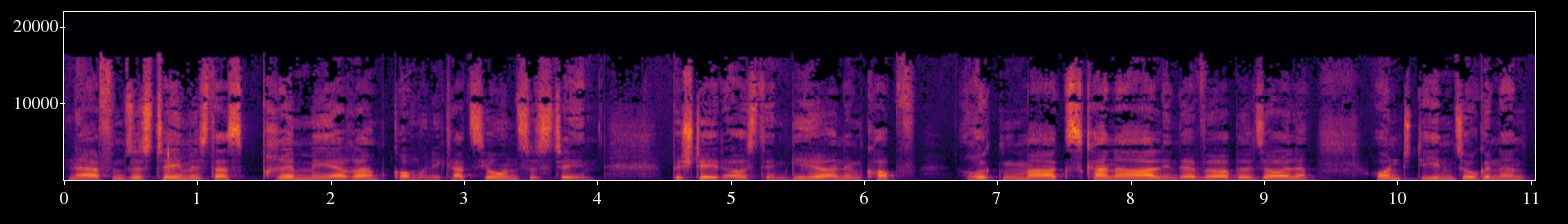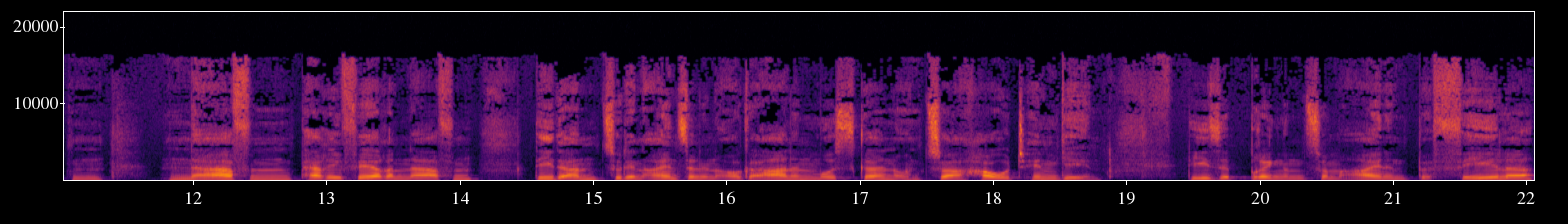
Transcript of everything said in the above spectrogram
Nervensystem ist das primäre Kommunikationssystem. Besteht aus dem Gehirn im Kopf, Rückenmarkskanal in der Wirbelsäule und den sogenannten Nerven, peripheren Nerven, die dann zu den einzelnen Organen, Muskeln und zur Haut hingehen. Diese bringen zum einen Befehle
